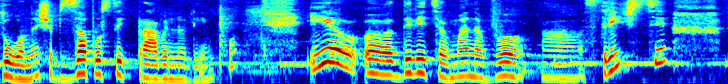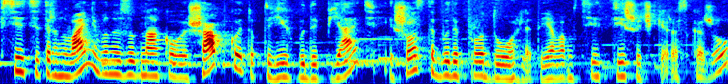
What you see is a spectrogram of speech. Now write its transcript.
зони, щоб запустити правильну лімфу. І е, дивіться, в мене в е, стрічці всі ці тренування вони з однаковою шапкою, тобто їх буде 5, і шосте буде про догляд. Я вам ці фішечки розкажу.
